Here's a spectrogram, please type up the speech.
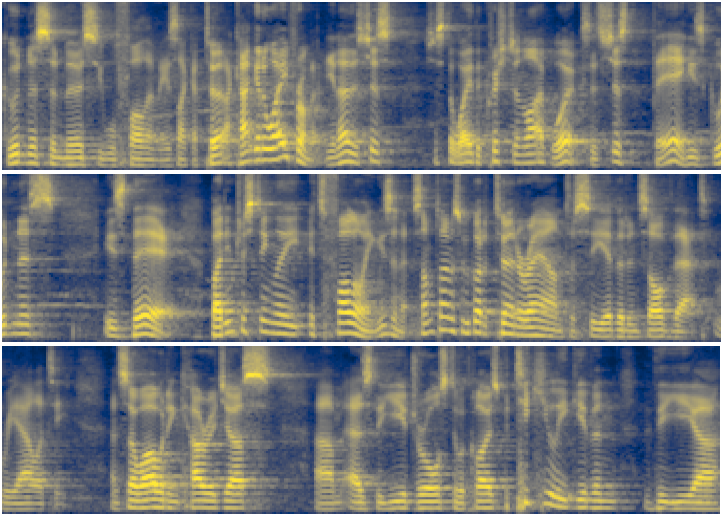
goodness and mercy will follow me. It's like a ter- I can't get away from it. You know, it's just just the way the Christian life works. It's just there. His goodness is there. But interestingly, it's following, isn't it? Sometimes we've got to turn around to see evidence of that reality. And so I would encourage us um, as the year draws to a close, particularly given the, year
